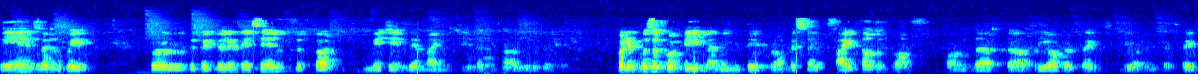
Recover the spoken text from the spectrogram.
may as well wait for the Big Billion Day sale. Flipkart may change their mind. But it was a good deal. I mean, they promised like 5,000 off on that uh, pre-order price. Pre-order price, right?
